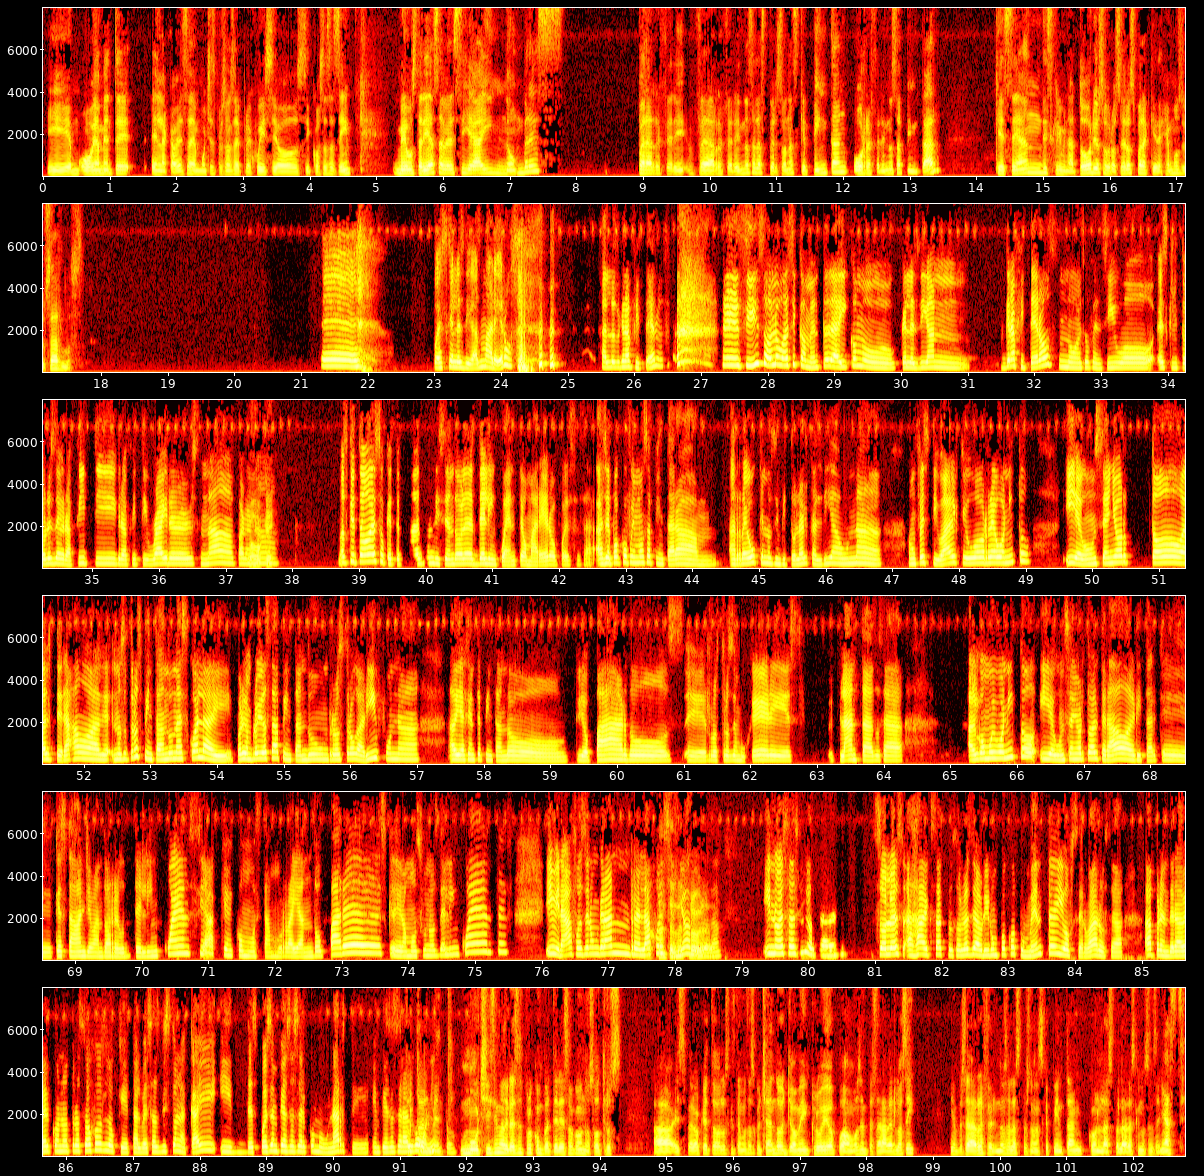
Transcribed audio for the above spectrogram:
Y obviamente en la cabeza de muchas personas hay prejuicios y cosas así. Me gustaría saber si hay nombres para referirnos a las personas que pintan o referirnos a pintar que sean discriminatorios o groseros para que dejemos de usarlos. Eh, pues que les digas mareros a los grafiteros. Eh, sí, solo básicamente de ahí como que les digan grafiteros, no es ofensivo, escritores de graffiti, graffiti writers, nada, para nada. Más que todo eso que te pasan diciéndole delincuente o marero, pues, o sea, hace poco fuimos a pintar a, a Reu, que nos invitó la alcaldía a, una, a un festival que hubo re bonito, y llegó un señor todo alterado, nosotros pintando una escuela y, por ejemplo, yo estaba pintando un rostro garífuna, había gente pintando leopardos, eh, rostros de mujeres, plantas, o sea, algo muy bonito y llegó un señor todo alterado a gritar que, estaban llevando a delincuencia, que como estamos rayando paredes, que éramos unos delincuentes. Y mira, fue a ser un gran relajo el señor, ¿verdad? Y no es así, o sea, solo es, ajá, exacto, solo es de abrir un poco tu mente y observar, o sea, aprender a ver con otros ojos lo que tal vez has visto en la calle y después empieza a ser como un arte, empieza a ser algo bonito. Muchísimas gracias por compartir eso con nosotros. Ah, espero que todos los que estemos escuchando, yo me incluyo, podamos empezar a verlo así y empezar a referirnos a las personas que pintan con las palabras que nos enseñaste.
